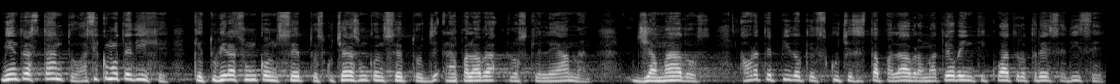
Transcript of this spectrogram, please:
Mientras tanto, así como te dije, que tuvieras un concepto, escucharas un concepto, la palabra los que le aman, llamados, ahora te pido que escuches esta palabra. Mateo 24, 13 dice,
